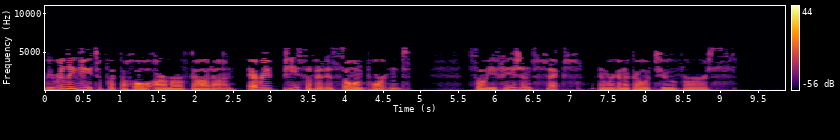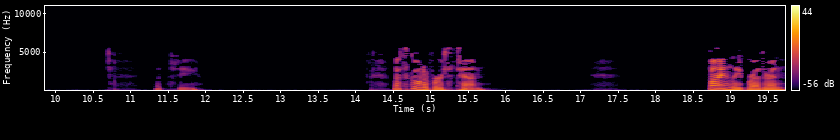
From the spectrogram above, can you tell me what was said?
we really need to put the whole armor of God on. Every piece of it is so important. So Ephesians 6, and we're going to go to verse, let's see. Let's go to verse 10. Finally, brethren,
